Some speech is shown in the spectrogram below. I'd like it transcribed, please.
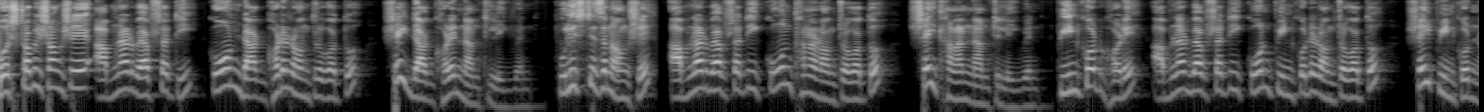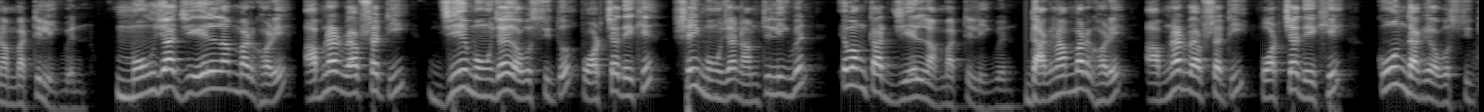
পোস্ট অফিস অংশে আপনার ব্যবসাটি কোন ডাকঘরের অন্তর্গত সেই ডাকঘরের নামটি লিখবেন। পুলিশ স্টেশন অংশে আপনার ব্যবসাটি কোন থানার অন্তর্গত সেই থানার নামটি লিখবেন। পিনকোড ঘরে আপনার ব্যবসাটি কোন পিনকোডের অন্তর্গত, সেই পিনকোড নাম্বারটি লিখবেন। মৌজা জেএল নাম্বার ঘরে আপনার ব্যবসাটি যে মৌজায় অবস্থিত, পর্চা দেখে সেই মৌজা নামটি লিখবেন এবং তার জেএল নাম্বারটি লিখবেন। দাগ নাম্বার ঘরে আপনার ব্যবসাটি, পর্চা দেখে কোন দাগে অবস্থিত,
